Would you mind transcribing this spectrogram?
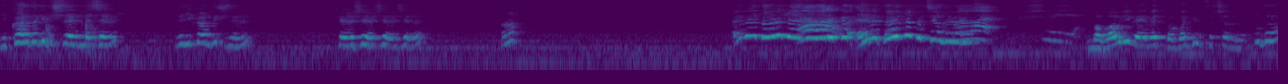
Yukarıdaki dişlerini de çevir. Bir de yukarıdaki dişlerini. Şöyle şöyle şöyle şöyle. Ha? Evet öyle harika. Evet öyle fırçalıyoruz. Baba şuraya. Baba gibi evet baba gibi fırçalıyoruz. Bu da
